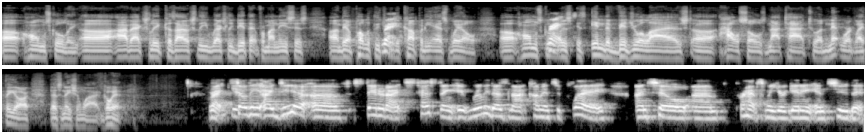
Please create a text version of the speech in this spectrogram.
uh, homeschooling. Uh, I've actually because I actually we actually did that for my nieces. Um, they're a publicly traded right. company as well. Uh, homeschool right. is, is individualized uh, households, not tied to a network like they are. That's nationwide. Go ahead. Right. So the idea of standardized testing, it really does not come into play until um, perhaps when you're getting into the,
